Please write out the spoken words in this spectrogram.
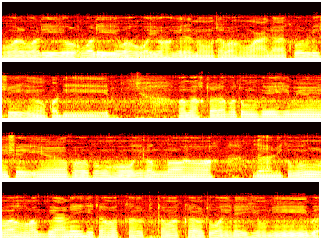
هو الولي وهو يحيي الموت وهو على كل شيء قدير. وما اختلفتم فيه من شيء فحكمه إلى الله ذلكم الله ربي عليه توكلت توكلت وإليه أنيب.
